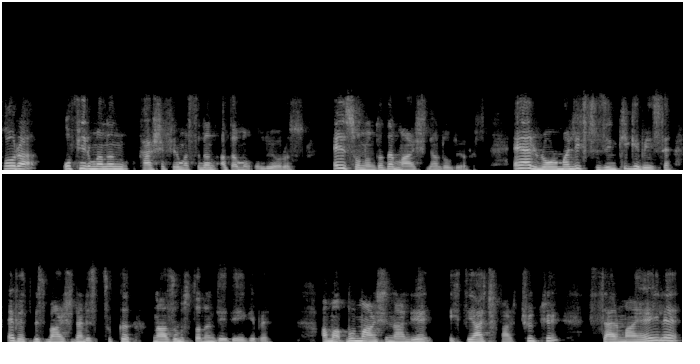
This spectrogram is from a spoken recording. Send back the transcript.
Sonra o firmanın karşı firmasının adamı oluyoruz. En sonunda da marjinal oluyoruz. Eğer normallik sizinki gibi ise evet biz marjinaliz tıpkı Nazım Usta'nın dediği gibi. Ama bu marjinalliğe ihtiyaç var. Çünkü sermaye ile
